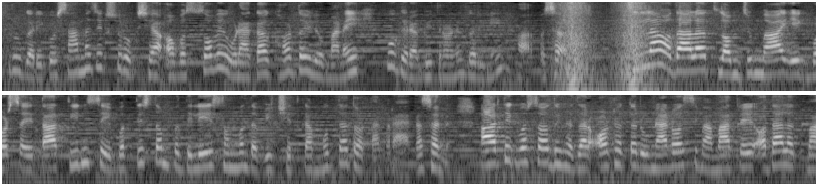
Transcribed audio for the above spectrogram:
सुरु गरेको सामाजिक सुरक्षा अब सबै वडाका घर दैलोमा नै पुगेर वितरण गरिने भएको छ। जिल्ला अदालत लमजुङमा एक वर्ष यता तीन सय बत्तीस दम्पतिले सम्बन्ध विच्छेदका मुद्दा दर्ता गराएका छन्। आर्थिक वर्ष दुई हजार अठहत्तर उनासीमा मात्रै अदालतमा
